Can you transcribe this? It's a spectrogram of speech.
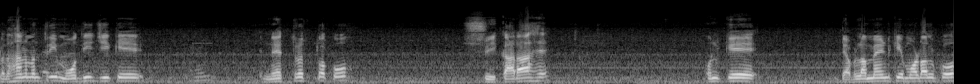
प्रधानमंत्री मोदी जी के नेतृत्व को स्वीकारा है, उनके डेवलपमेंट के मॉडल को,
